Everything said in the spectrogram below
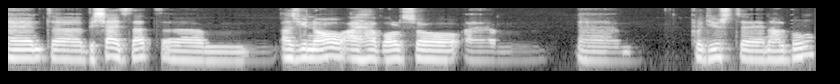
and uh, besides that, um, as you know, I have also um, um, produced an album.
